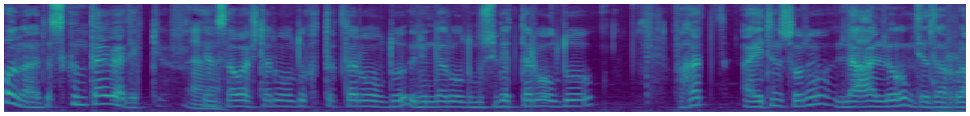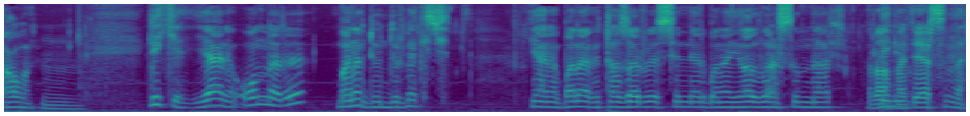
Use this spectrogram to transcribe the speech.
Onlara da sıkıntılar verdik diyor. Evet. Yani savaşlar oldu, kıtlıklar oldu, ölümler oldu, musibetler oldu. Fakat ayetin sonu la'allahum tedarraun. Hmm. Liki yani onları bana döndürmek için. Yani bana bir tazarru etsinler, bana yalvarsınlar. Rahmet benim- ersinler.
